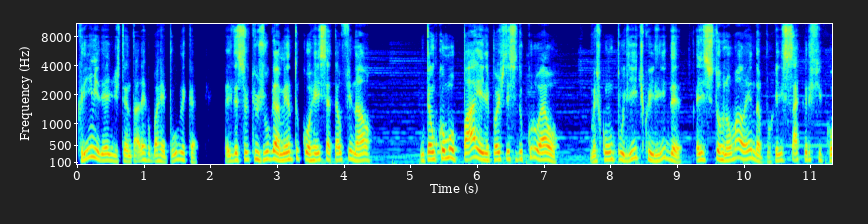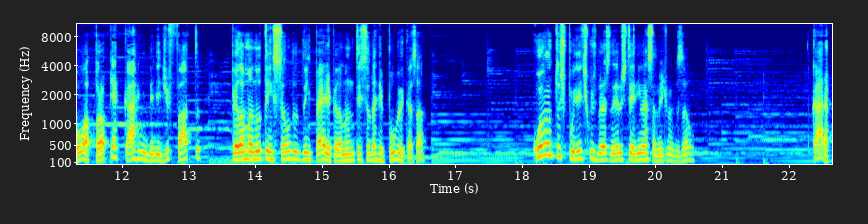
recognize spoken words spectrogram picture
crime dele de tentar derrubar a República, ele deixou que o julgamento corresse até o final. Então, como pai, ele pode ter sido cruel, mas como político e líder, ele se tornou uma lenda, porque ele sacrificou a própria carne dele de fato pela manutenção do, do império, pela manutenção da República, sabe? Quantos políticos brasileiros teriam essa mesma visão? Cara,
